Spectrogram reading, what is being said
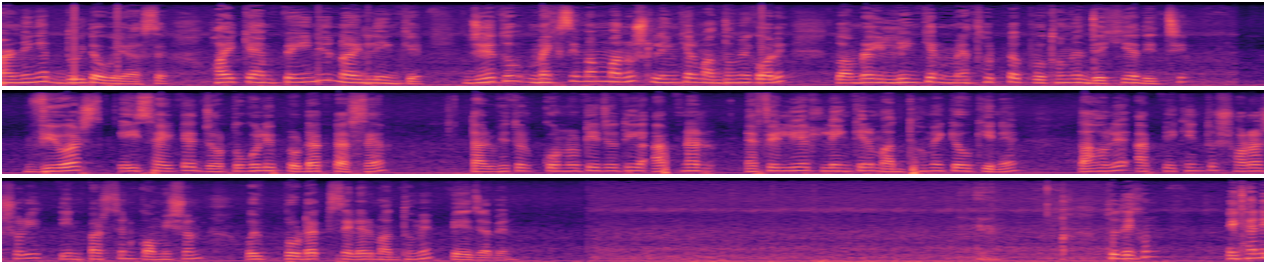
আর্নিংয়ের দুইটা ওয়ে আছে। হয় ক্যাম্পেইনে নয় লিঙ্কে যেহেতু ম্যাক্সিমাম মানুষ লিঙ্কের মাধ্যমে করে, তো আমরা এই লিঙ্কের মেথডটা প্রথমে দেখিয়ে দিচ্ছি। ভিউয়ার্স এই সাইটে যতগুলি প্রোডাক্ট আছে, তার ভিতর কোনোটি যদি আপনার অ্যাফিলিয়েট লিঙ্কের মাধ্যমে কেউ কিনে, তাহলে আপনি কিন্তু সরাসরি তিন পার্সেন্ট কমিশন ওই প্রোডাক্ট সেলের মাধ্যমে পেয়ে যাবেন। তো দেখুন, এখানে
